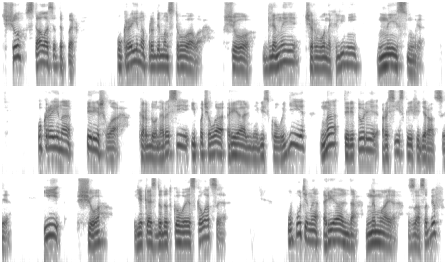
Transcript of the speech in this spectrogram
що сталося тепер? Україна продемонструвала, що для неї червоних ліній не існує. Україна перейшла кордони Росії і почала реальні військові дії на території Російської Федерації. І що? Якась додаткова ескалація? У Путіна реально немає засобів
